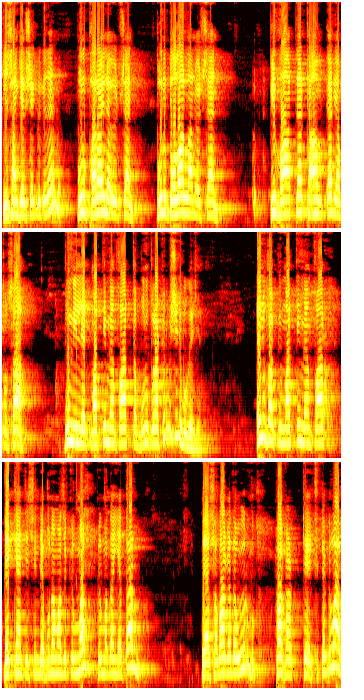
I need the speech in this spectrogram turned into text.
İnsan gevşeklik eder mi? Bunu parayla ölçsen, bunu dolarla ölçsen, bir vaatler, taahhütler yapılsa, bu millet maddi menfaatta bunu bırakır mı şimdi bu gece? En ufak bir maddi menfaat beklentisinde bu namazı kılmaz, kılmadan yatar mı? Veya sabaha kadar uyur mu? Kalkar teheccüde kılar.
